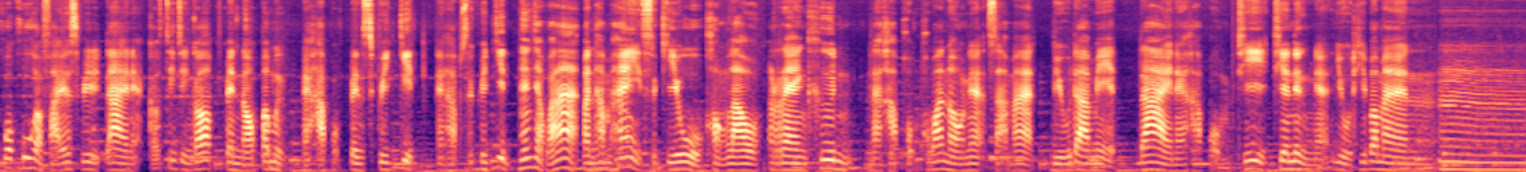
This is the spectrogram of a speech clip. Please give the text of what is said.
ควบคู่กับ Fire Spirit ได้เนี่ยก็จริงๆก็เป็นน้องปลาหมึกนะครับผมเป็นสควิ g กิ t นะครับสควิ g กิ t เนื่องจากว่ามันทำให้สกิลของเราแรงขึ้นนะครับผมเพราะว่าน้องเนี่ยสามารถบิวดาเมจได้นะครับผมที่เทียร์หนึ่งเนี่ยอยู่ที่ประมาณอืม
